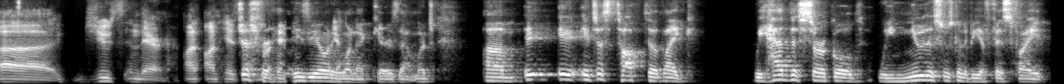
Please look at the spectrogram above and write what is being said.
uh juice in there on on his just for him, he's the only Yeah. one that cares that much. Um, it, it, it's just tough to like. We had this circled. We knew this was going to be a fist fight.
